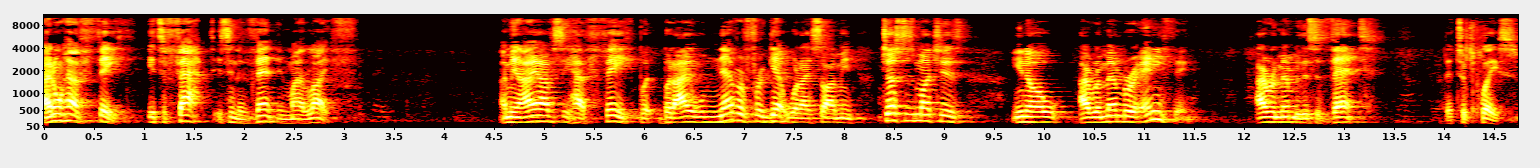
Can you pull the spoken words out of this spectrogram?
I don't have faith. It's a fact, it's an event in my life. I mean, I obviously have faith, but, but I will never forget what I saw. I mean, just as much as you know, I remember anything. I remember this event that took place.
